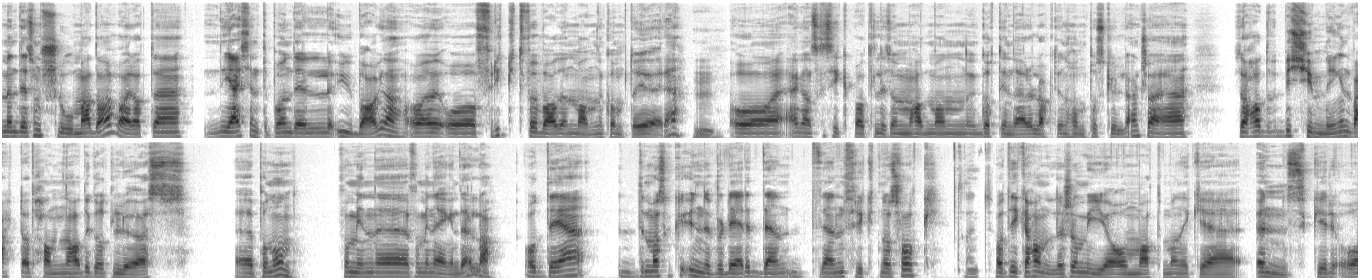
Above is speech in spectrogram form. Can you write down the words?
men det som slo meg da, var at eh, jeg kjente på en del ubehag da, og, og frykt for hva den mannen kom til å gjøre. Mm. Og jeg er ganske sikker på at liksom, hadde man gått inn der og lagt en hånd på skulderen, så, jeg, så hadde bekymringen vært at han hadde gått løs eh, på noen. For min, eh, for min egen del, da. Og det, det Man skal ikke undervurdere den, den frykten hos folk. Sant? Og at det ikke handler så mye om at man ikke ønsker å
